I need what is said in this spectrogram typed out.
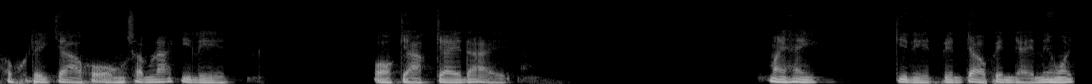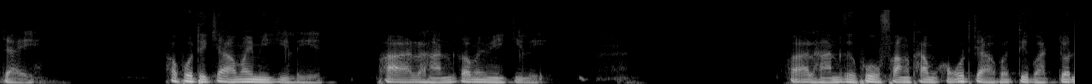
พระพุทธเจ้าพระองค์สำลักกิเลส ออกจากใจได้ ไม่ให้กิเลสเป็นเจ้าเป็นใหญ่ในหัวใจ พระพุทธเจ้าไม่มีกิเลส พระอรหันต์ก็ไม่มีกิเลส พระอรหันต์คือผู้ฟังธรรมของพระเจ้าปฏิบัติจน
